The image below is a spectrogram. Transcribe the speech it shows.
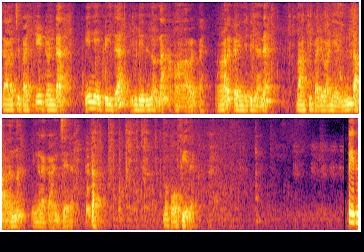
തിളച്ച് പറ്റിയിട്ടുണ്ട്. ഇനിയിപ്പോൾ ഇത് ഇവിടെ ഇരുന്നൊന്ന് ആറട്ടെ. ആറ് കഴിഞ്ഞിട്ട് ഞാൻ ബാക്കി പരിപാടി എന്താണെന്ന് നിങ്ങളെ കാണിച്ചു തരാം. കേട്ടോ? നമുക്ക് ഓഫ് ചെയ്തേക്കാം അപ്പം ഇത്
